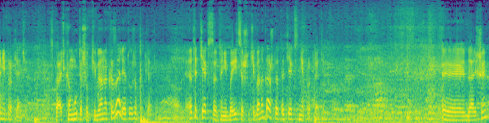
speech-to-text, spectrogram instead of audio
Это не проклятие. Сказать кому-то, чтобы тебя наказали, это уже проклятие. Ну, Это текст, это не боится, что тебя накажут, это текст не проклятие. Э, дальше.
